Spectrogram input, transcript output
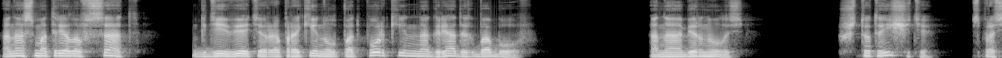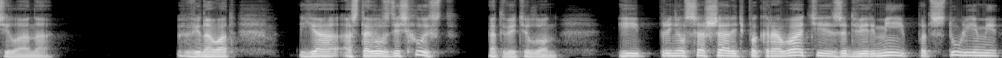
она смотрела в сад, где ветер опрокинул подпорки на грядах бобов. Она обернулась. «Что-то ищете?» — спросила она. «Виноват. Я оставил здесь хлыст», — ответил он, и принялся шарить по кровати, за дверьми, под стульями.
